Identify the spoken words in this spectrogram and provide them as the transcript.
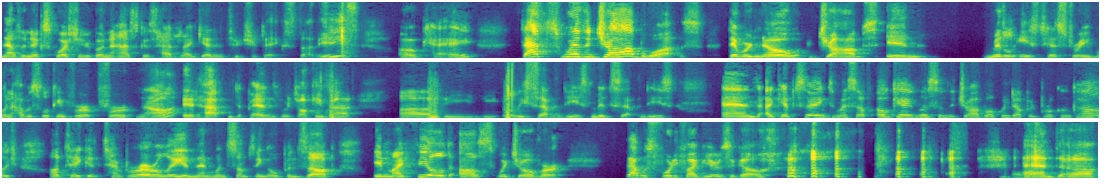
Now, the next question you're going to ask is, how did I get into Judaic studies? Okay, that's where the job was. There were no jobs in Middle East history when I was looking for, for no, it happened, depends. We're talking about uh, the, the early 70s, mid 70s. And I kept saying to myself, okay, listen, the job opened up at Brooklyn College. I'll take it temporarily. And then when something opens up in my field, I'll switch over. That was 45 years ago. Oh, and uh,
